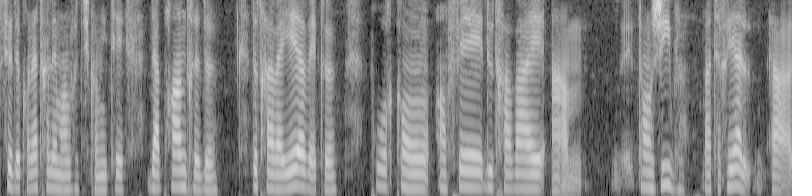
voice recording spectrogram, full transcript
c'est de connaître les membres du comité, d'apprendre de, de travailler avec eux pour qu'on en fait du travail euh, tangible matériel euh,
